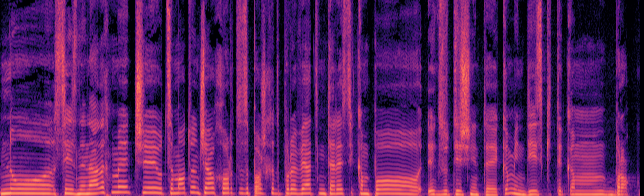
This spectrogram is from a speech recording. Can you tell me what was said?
Но се изненадахме, че от самото начало хората започнаха да проявяват интереси към по-екзотичните, към индийските, към брок,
